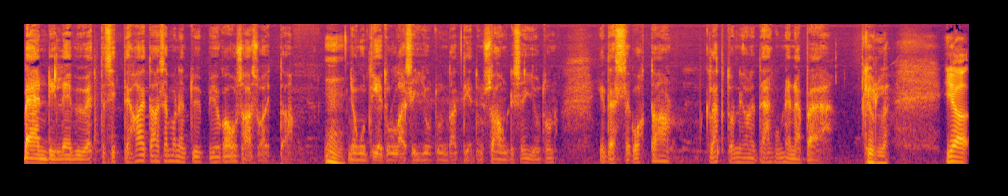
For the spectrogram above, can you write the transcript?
bändilevy, että sitten haetaan semmoinen tyyppi, joka osaa soittaa mm. jonkun tietynlaisen jutun tai tietyn soundisen jutun. Ja tässä kohtaa Clapton oli tähän kuin nenäpää. Kyllä. Ja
